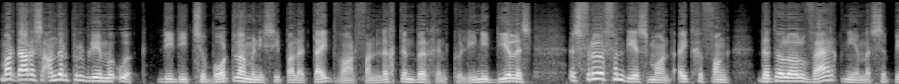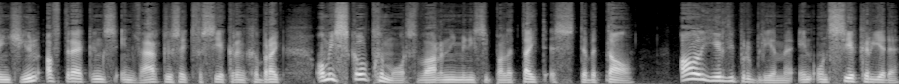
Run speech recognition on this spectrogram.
Maar daar is ander probleme ook. Die die Tsobotla munisipaliteit waarvan Lichtenburg en Kolini deel is is vroeër van dese maand uitgevang dat hulle hul werknemers se pensioenaftrekkings en werkloosheidversekering gebruik om die skuldgemors waarin die munisipaliteit is te betaal. Al hierdie probleme en onsekerhede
